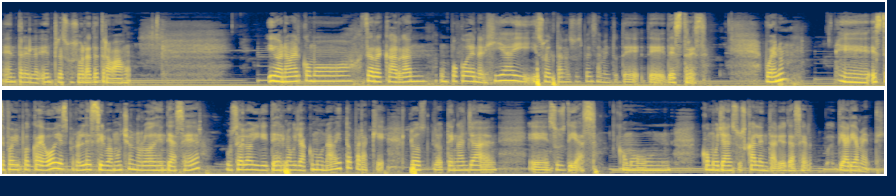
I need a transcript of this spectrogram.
entre, entre sus horas de trabajo. Y van a ver cómo se recargan un poco de energía y, sueltan esos pensamientos de, de, estrés. Bueno, eh, este fue mi podcast de hoy. Espero les sirva mucho. No lo dejen de hacer. Úselo y déjenlo ya como un hábito para que lo tengan ya en, sus días, como, un, como ya en sus calendarios de hacer diariamente.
